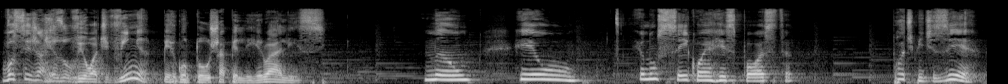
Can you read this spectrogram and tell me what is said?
Você já resolveu adivinha? perguntou o chapeleiro a Alice. Não, eu. Eu não sei qual é a resposta. Pode me dizer?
